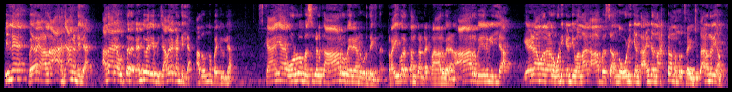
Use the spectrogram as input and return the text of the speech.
പിന്നെ വേറെ ആൾ ആ ഞാൻ കണ്ടില്ല. അതാരാ ഉത്തര? രണ്ടുപേരെ ഏൽപ്പിച്ചു. അവരെ കണ്ടില്ല. അതൊന്നും പറ്റൂല. സ്കാനിയ ഓൾവോ ബസ്സുകൾക്ക് ആറ് പേരെയാണ് കൊടുത്തേക്കുന്നത്. ഡ്രൈവർ കം കണ്ടക്ടർ ആറ് പേരാണ്. ആറ് പേരും ഇല്ല. ഏഴാമതൊരാൾ ഓടിക്കേണ്ടി വന്നാൽ ആ ബസ് അന്ന് ഓടിക്കേണ്ട. അതിന്റെ നഷ്ടം നമ്മൾ സഹിച്ചു. കാരണം അറിയാം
